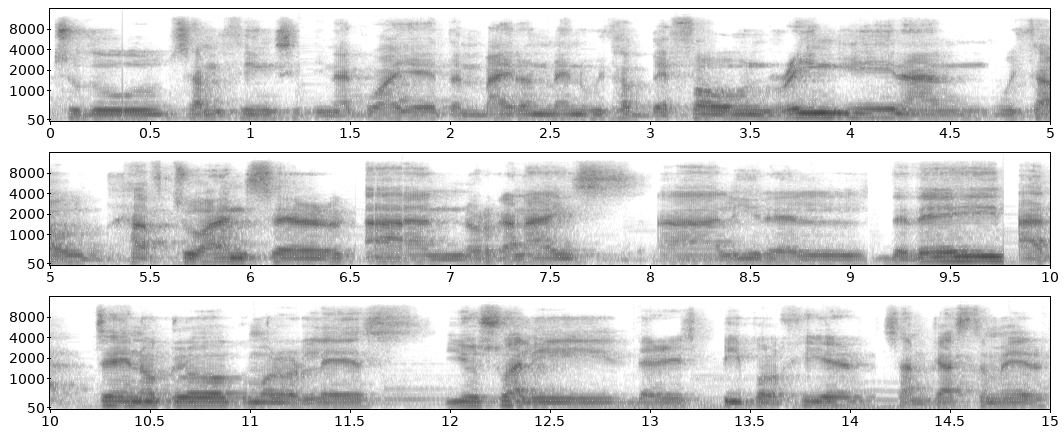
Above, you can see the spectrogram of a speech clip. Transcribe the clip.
to do some things in a quiet environment without the phone ringing and without have to answer and organize a little the day at 10 o'clock more or less Usually there is people here, some customer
